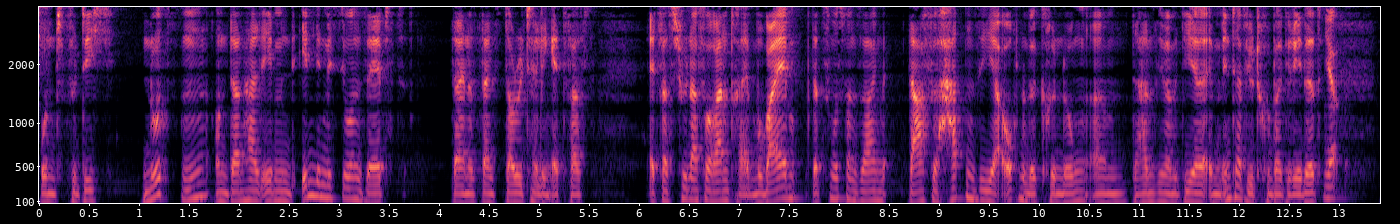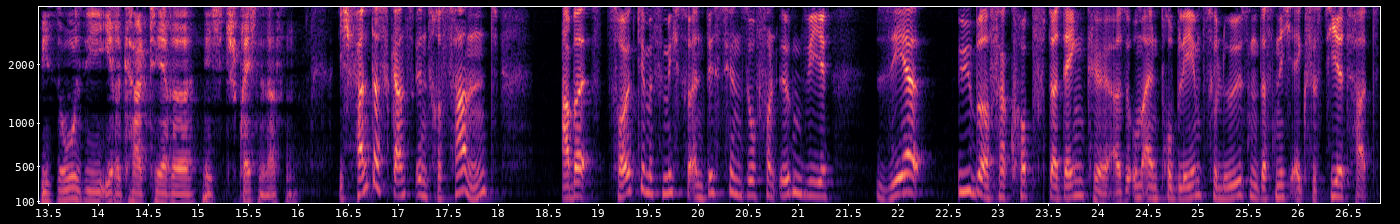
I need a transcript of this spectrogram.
und für dich nutzen und dann halt eben in den Missionen selbst deine, dein Storytelling etwas etwas schöner vorantreiben. Wobei, dazu muss man sagen, dafür hatten sie ja auch eine Begründung. Ähm, da haben sie mal mit dir im Interview drüber geredet, ja. wieso sie ihre Charaktere nicht sprechen lassen. Ich fand das ganz interessant, aber es zeugte mir für mich so ein bisschen so von irgendwie sehr überverkopfter Denke, also um ein Problem zu lösen, das nicht existiert hat.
